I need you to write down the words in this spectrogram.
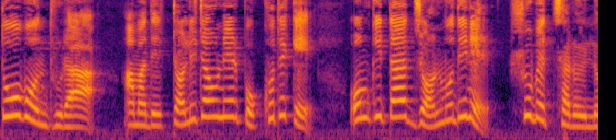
তো বন্ধুরা, আমাদের টলিটাউনের পক্ষ থেকে অঙ্কিতার জন্মদিনের শুভেচ্ছা রইল।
